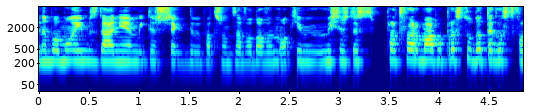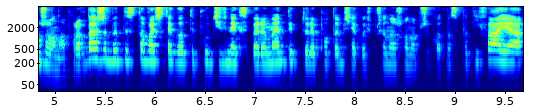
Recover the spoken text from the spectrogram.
no bo moim zdaniem i też jak gdyby patrząc zawodowym okiem, myślę, że to jest platforma po prostu do tego stworzona, prawda, żeby testować tego typu dziwne eksperymenty, które potem się jakoś przenoszą na przykład na Spotify'a,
